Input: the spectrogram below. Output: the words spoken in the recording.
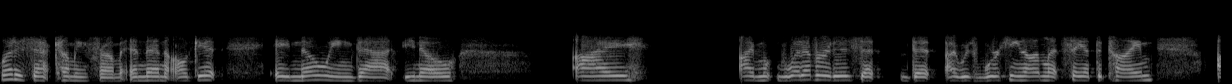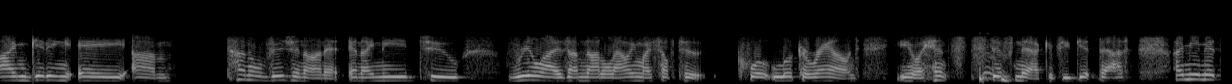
What is that coming from?" And then I'll get a knowing that you know, I, I'm whatever it is that that I was working on. Let's say at the time, I'm getting a um, tunnel vision on it, and I need to realize I'm not allowing myself to quote look around you know hence stiff neck if you get that i mean it's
